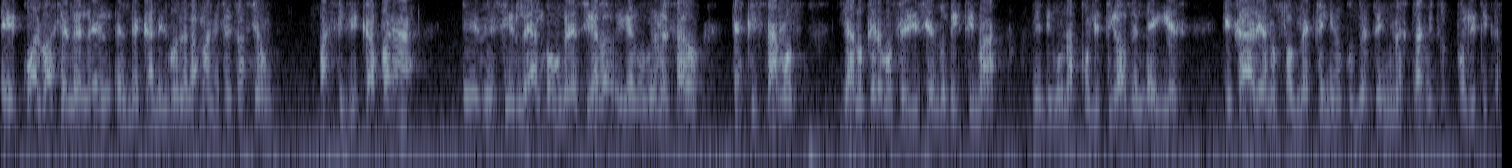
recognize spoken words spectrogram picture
eh, cuál va a ser el, el, mecanismo de la manifestación pacífica para eh, decirle al Congreso y, y al gobierno del Estado que aquí estamos, ya no queremos seguir siendo víctimas de ninguna política o de leyes que cada día nos someten y nos convierten en una esclavitud política.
